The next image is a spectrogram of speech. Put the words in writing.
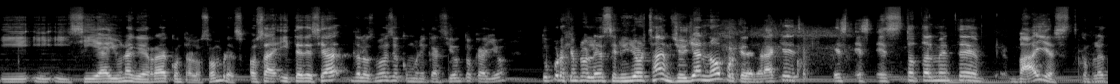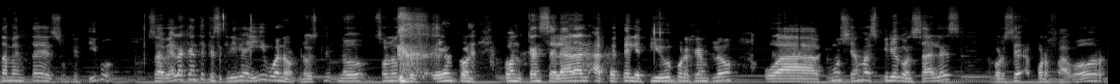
y, y, y, sí hay una guerra contra los hombres. O sea, y te decía de los medios de comunicación, Tocayo, tú, por ejemplo, lees el New York Times, yo ya no, porque de verdad que es, es, es totalmente biased, completamente subjetivo. O sea, ve a la gente que escribe ahí, bueno, no, no son los que escribieron con, con cancelar a, a, Pepe Le Pew, por ejemplo, o a, ¿cómo se llama? Spirio González, por, ser, por favor,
